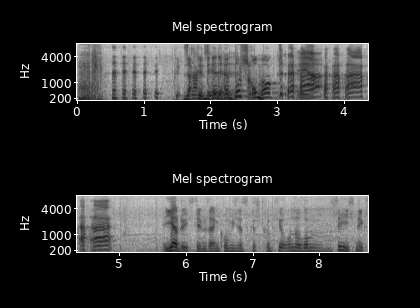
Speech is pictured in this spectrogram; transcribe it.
Sagte der, der im Busch rumhockt. Ja, Ja, durch dem sein komisches Gestrüpp hier ohne rum sehe ich nichts.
